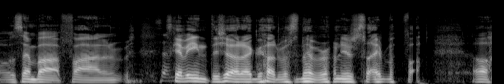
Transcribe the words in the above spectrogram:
Och sen bara fan, ska vi inte köra God was never on your side? Bara, fan. Ja,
